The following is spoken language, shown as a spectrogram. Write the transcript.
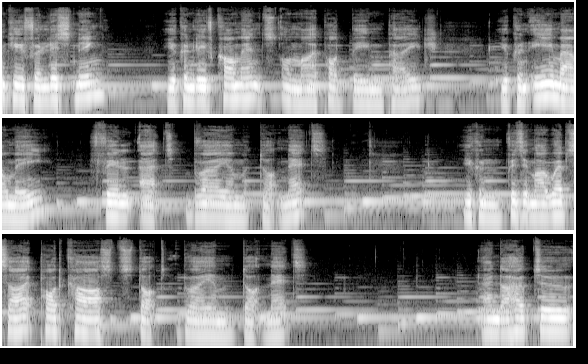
Thank you for listening. You can leave comments on my Podbean page. You can email me, phil at braham.net. You can visit my website, podcasts.braham.net. And I hope to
